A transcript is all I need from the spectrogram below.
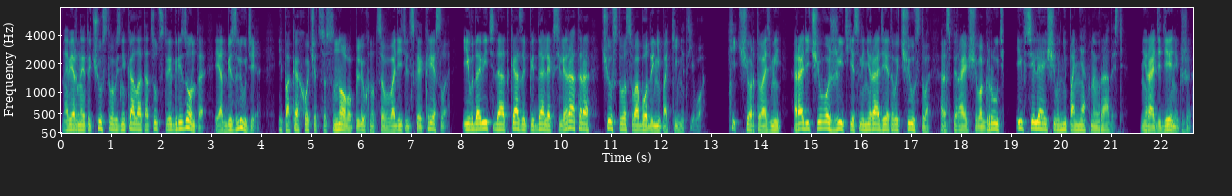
Наверное, это чувство возникало от отсутствия горизонта и от безлюдия, и пока хочется снова плюхнуться в водительское кресло и вдавить до отказа педаль акселератора, чувство свободы не покинет его. И черт возьми, ради чего жить, если не ради этого чувства, распирающего грудь и вселяющего непонятную радость. Не ради денег же.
